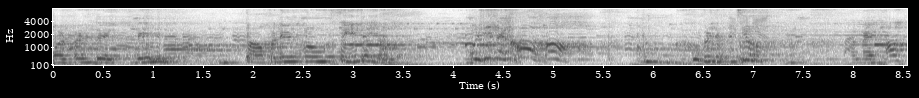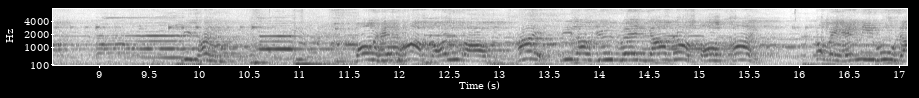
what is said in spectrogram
มันเป็นเด็กนี้จากประเด็นกรุงศรีธยาไม่ใช่แต่ข้อข้อข้าไม่อยากจะเชื่อท่านแม่ครับที่ท่านมองเห็นภาพหลอนหรือเปล่า ใช่ที่เรายืนเวรยามรอบกองค่าย ก็ไม่เห็นมีผู้ใด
